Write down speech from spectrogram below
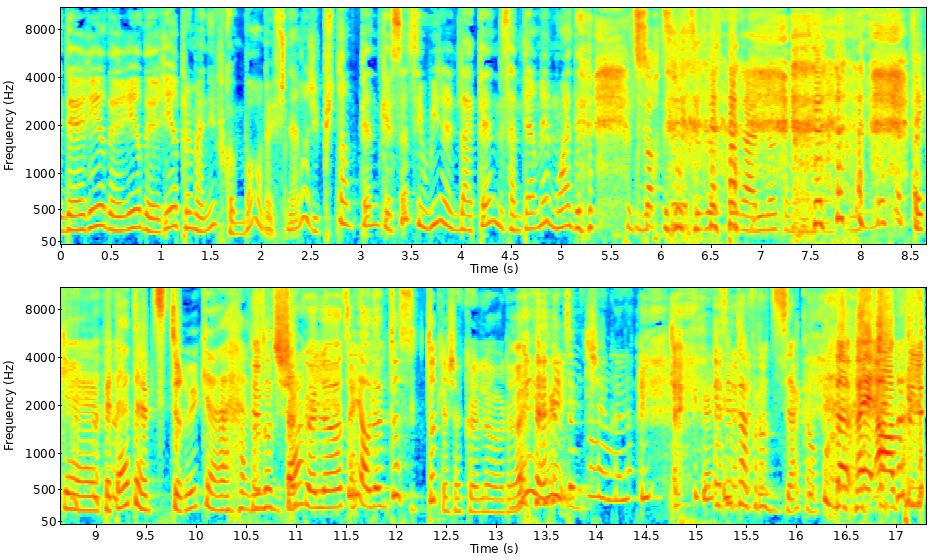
et de rire, de rire, de rire. Puis suis comme bon, ben finalement, j'ai plus tant de peine que ça. C'est oui, j'ai de la peine, mais ça me permet moi de de sortir de cette spirale-là. Fait que euh, peut-être un petit truc à, à nos auditeurs. chocolat. Tu sais, on aime tous tout le chocolat. Là. oui. Chocolat. C'est aphrodisiaque en plus. Ça- hey, en plus.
